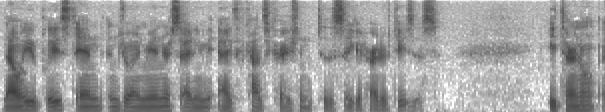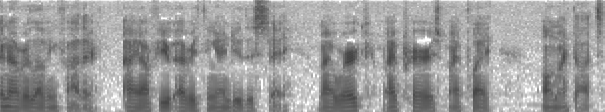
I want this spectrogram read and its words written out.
Now will you please stand and join me in reciting the act of consecration to the Sacred Heart of Jesus. Eternal and ever loving Father, I offer you everything I do this day my work, my prayers, my play, all my thoughts,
